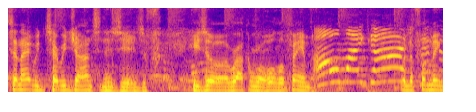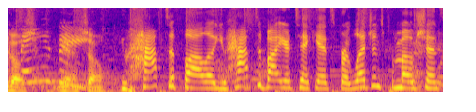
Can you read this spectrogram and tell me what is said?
tonight, with Terry Johnson is here. He's a, f- he's a Rock and Roll Hall of Famer. Oh my gosh! From the Flamingos. amazing. Yeah, so- you have to follow. You have to buy your tickets for Legends Promotions.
